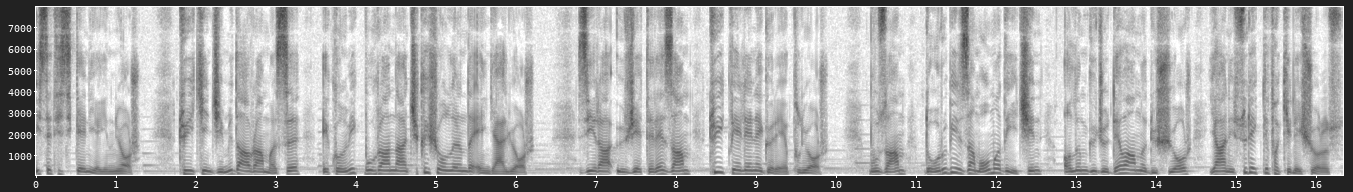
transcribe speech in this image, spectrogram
istatistiklerini yayınlıyor. TÜİK'in cimri davranması ekonomik buhrandan çıkış yollarını da engelliyor. Zira ücretlere zam TÜİK verilerine göre yapılıyor. Bu zam doğru bir zam olmadığı için alım gücü devamlı düşüyor yani sürekli fakirleşiyoruz.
